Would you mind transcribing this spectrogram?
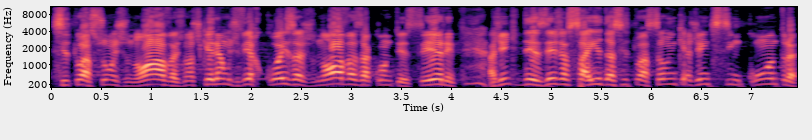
situações novas, nós queremos ver coisas novas acontecerem, a gente deseja sair da situação em que a gente se encontra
